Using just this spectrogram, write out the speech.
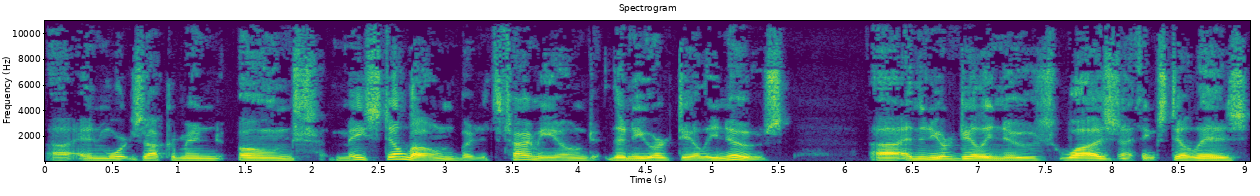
Uh, and Mort Zuckerman owns, may still own, but at the time he owned the New York Daily News. Uh, and the New York Daily News was, and I think still is,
